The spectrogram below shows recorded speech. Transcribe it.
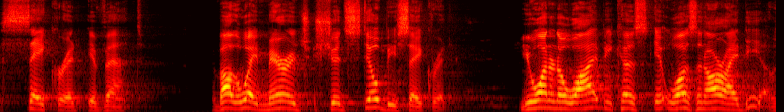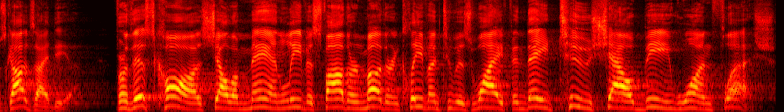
sacred event. By the way, marriage should still be sacred. You want to know why? Because it wasn't our idea, it was God's idea. For this cause shall a man leave his father and mother and cleave unto his wife, and they two shall be one flesh.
